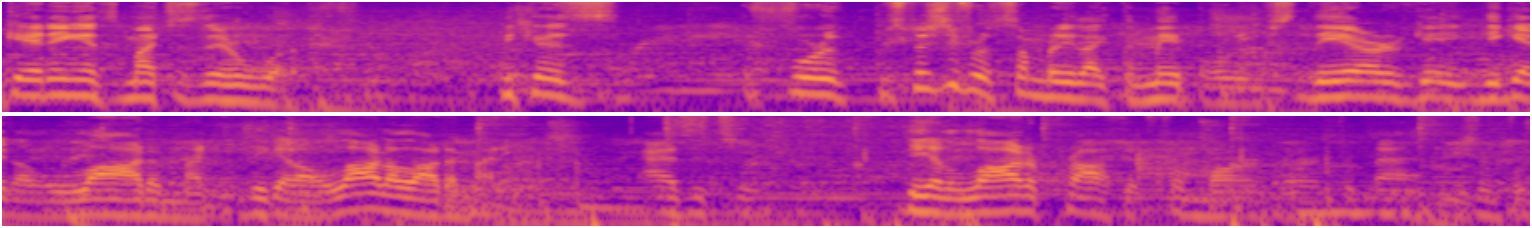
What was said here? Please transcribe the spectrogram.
getting as much as they're worth because for especially for somebody like the Maple Leafs, they are getting, they get a lot of money. They get a lot, a lot of money as a team. They get a lot of profit from Martin, from Matthews, and from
